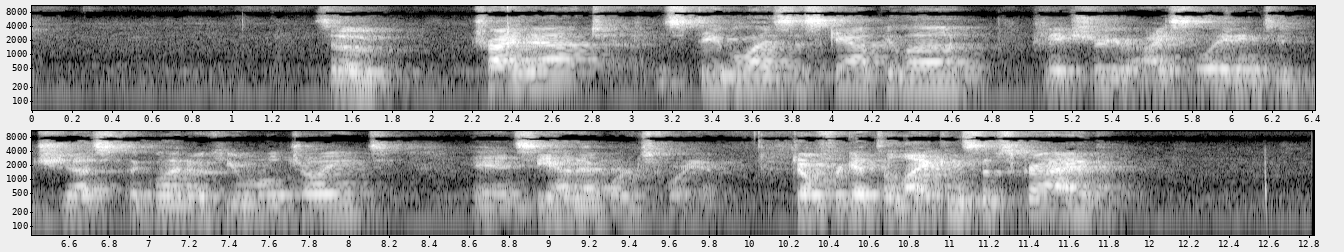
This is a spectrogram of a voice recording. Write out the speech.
So try that, stabilize the scapula, make sure you're isolating to just the glenohumeral joint and see how that works for you. Don't forget to like and subscribe.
